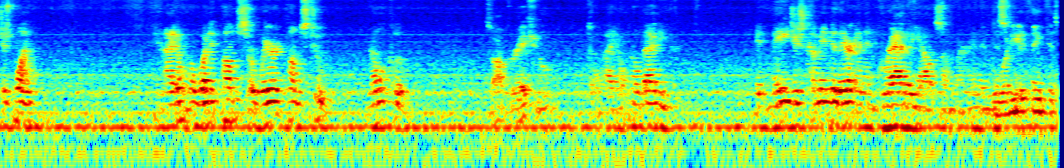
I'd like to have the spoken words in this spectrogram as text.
just one. And I don't know what it pumps or where it pumps to, no clue. It's operational. Don't- I don't know that either. It may just come into there and then gravity out somewhere and then What do you disappear. think this,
